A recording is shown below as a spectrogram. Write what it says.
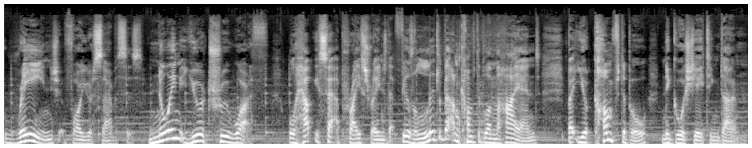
range for your services. Knowing your true worth will help you set a price range that feels a little bit uncomfortable on the high end, but you're comfortable negotiating down.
